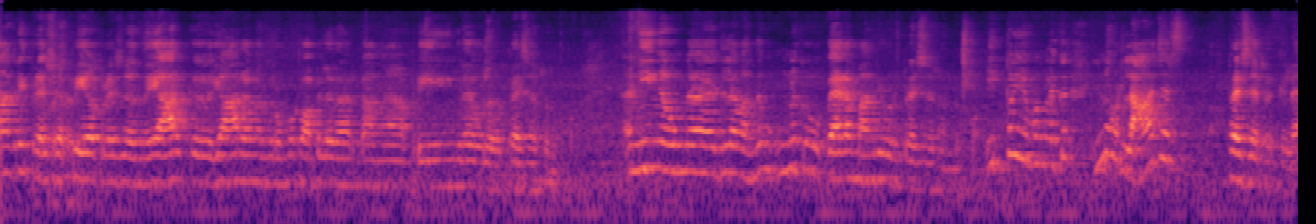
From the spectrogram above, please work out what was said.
மாதிரி ப்ரெஷர் பியர் ப்ரெஷர் யாருக்கு யாரை வந்து ரொம்ப பாப்புலராக இருக்காங்க அப்படிங்கிற ஒரு ப்ரெஷர் இருக்கும். நீங்கள் உங்கள் இதில் வந்து உங்களுக்கு வேற மாதிரி ஒரு ப்ரெஷர் வந்துருக்கும். இப்போ இவங்களுக்கு இன்னும் ஒரு லார்ஜர் ப்ரெஷர் இருக்குல்ல?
